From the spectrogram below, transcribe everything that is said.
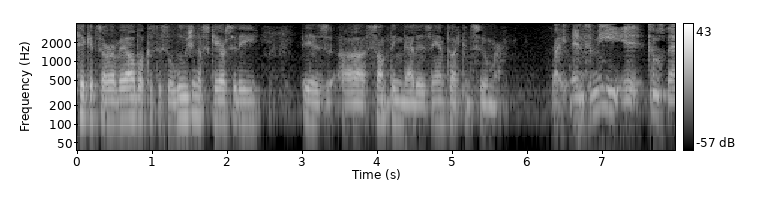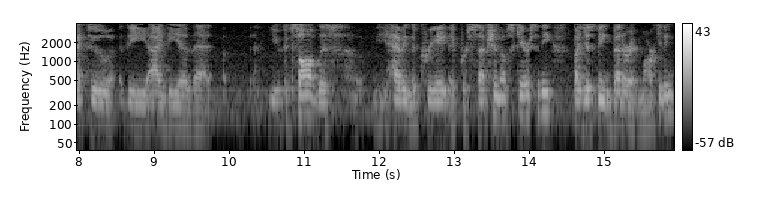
tickets are available because this illusion of scarcity is uh, something that is anti-consumer. Right, and to me, it comes back to the idea that you could solve this having to create a perception of scarcity by just being better at marketing,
